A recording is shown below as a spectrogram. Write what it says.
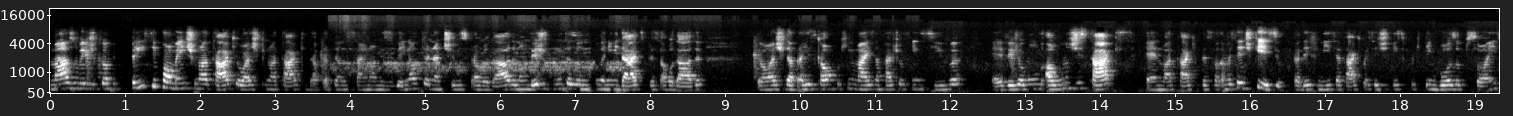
Mas no meio de campo, principalmente no ataque, eu acho que no ataque dá para pensar em nomes bem alternativos para a rodada. Não vejo muitas unanimidades para essa rodada. Então, acho que dá para arriscar um pouquinho mais na parte ofensiva. É, vejo algum, alguns destaques é, no ataque. Vai ser difícil para definir esse ataque, vai ser difícil porque tem boas opções.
